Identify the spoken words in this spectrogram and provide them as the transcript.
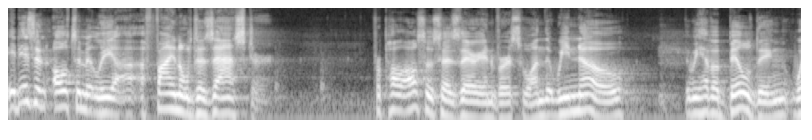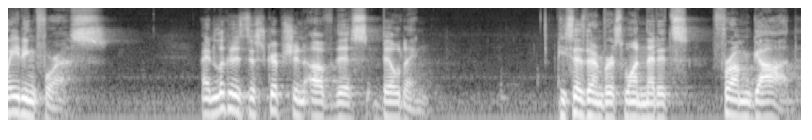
it isn't ultimately a, a final disaster. For Paul also says there in verse 1 that we know that we have a building waiting for us. And look at his description of this building. He says there in verse 1 that it's from God.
